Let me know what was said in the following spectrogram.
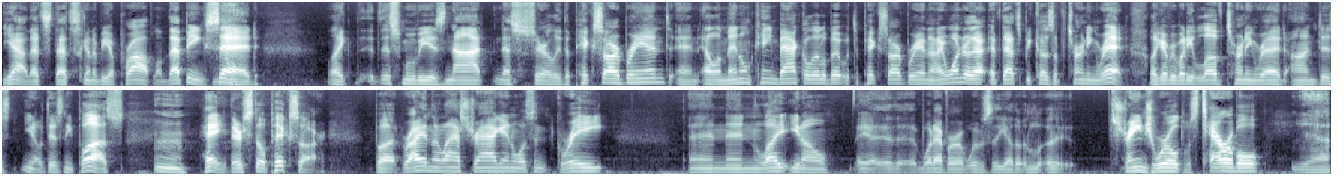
yeah, that's that's going to be a problem. That being said, like th- this movie is not necessarily the Pixar brand, and Elemental came back a little bit with the Pixar brand, and I wonder that if that's because of Turning Red. Like everybody loved Turning Red on Dis, you know, Disney Plus. Hey, they're still Pixar, but Raya and the Last Dragon wasn't great, and then light, you know, uh, whatever. What was the other? Uh, Strange World was terrible. Yeah.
